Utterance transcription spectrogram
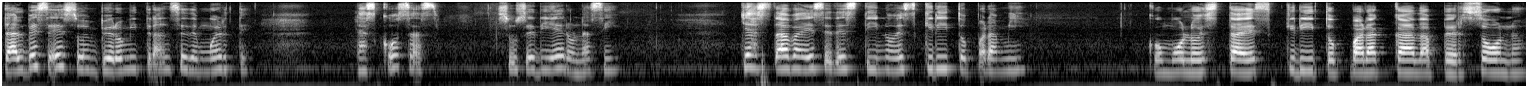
Tal vez eso empeoró mi trance de muerte. Las cosas sucedieron así. Ya estaba ese destino escrito para mí, como lo está escrito para cada persona.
